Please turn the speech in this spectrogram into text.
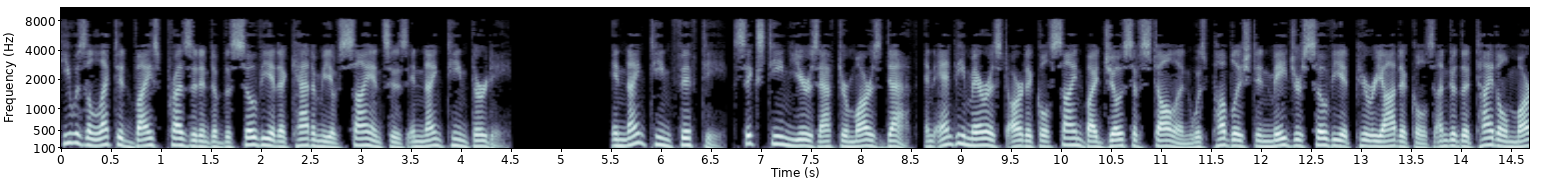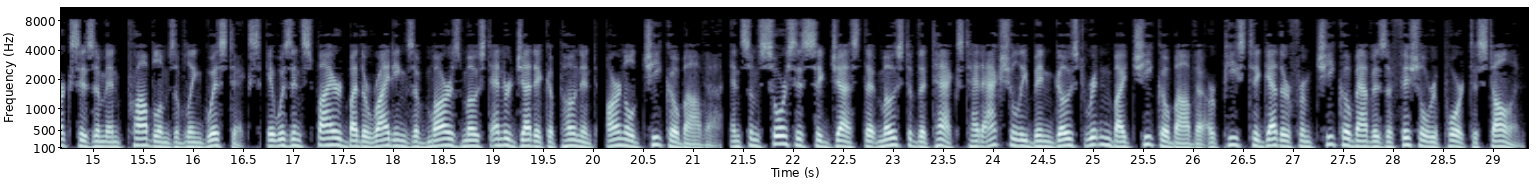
He was elected vice president of the Soviet Academy of Sciences in 1930. In 1950, 16 years after Marr's death, an anti-Marrist article signed by Joseph Stalin was published in major Soviet periodicals under the title Marxism and Problems of Linguistics it was inspired by the writings of Marr's most energetic opponent, Arnold Chikobava, and some sources suggest that most of the text had actually been ghost-written by Chikobava or pieced together from Chikobava's official report to Stalin.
